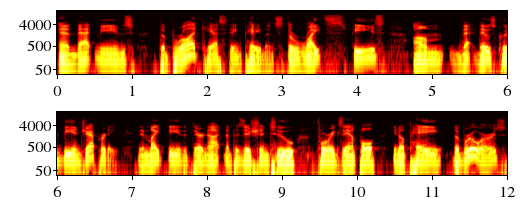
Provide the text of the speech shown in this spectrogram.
and that means the broadcasting payments, the rights fees, um, that those could be in jeopardy. And it might be that they're not in a position to, for example, you know, pay the Brewers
